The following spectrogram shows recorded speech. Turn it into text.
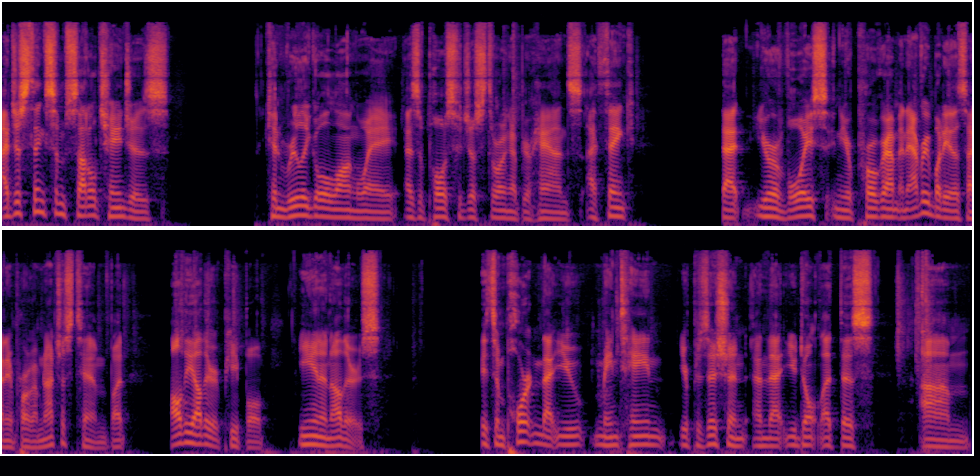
I just think some subtle changes can really go a long way as opposed to just throwing up your hands. I think that you're a voice in your program and everybody that's on your program, not just Tim, but all the other people, Ian and others. It's important that you maintain your position and that you don't let this um,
